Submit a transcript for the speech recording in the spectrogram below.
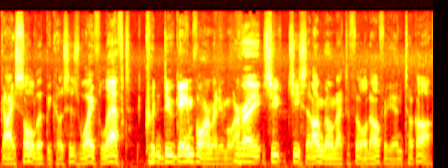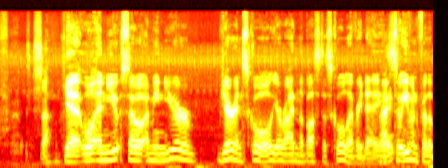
guy sold it because his wife left, couldn't do game farm anymore. Right. She she said, "I'm going back to Philadelphia," and took off. So Yeah. Well, and you. So I mean, you're you're in school. You're riding the bus to school every day. Right. So even for the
